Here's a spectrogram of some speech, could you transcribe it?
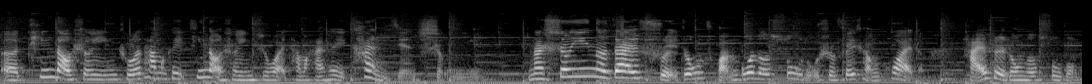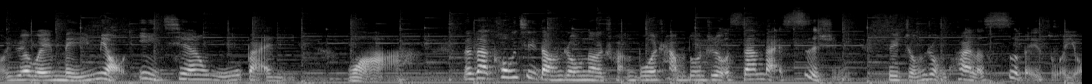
呃听到声音。除了他们可以听到声音之外，他们还可以看见声音。那声音呢，在水中传播的速度是非常快的，海水中的速度呢约为每秒一千五百米。哇，那在空气当中呢，传播差不多只有三百四十米，所以整整快了四倍左右。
